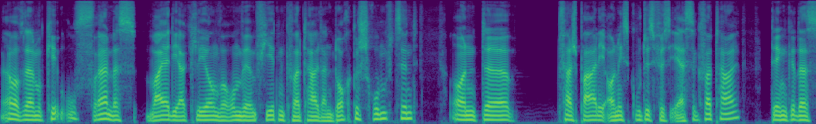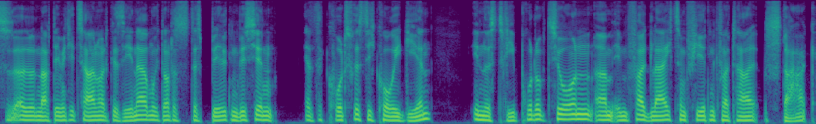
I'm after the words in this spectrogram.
Aber wir sagen, okay, uff, ja, das war ja die Erklärung, warum wir im vierten Quartal dann doch geschrumpft sind. Und äh, versprach die auch nichts Gutes fürs erste Quartal denke, dass, also nachdem ich die Zahlen heute gesehen habe, muss ich doch das, das Bild ein bisschen kurzfristig korrigieren. Industrieproduktion ähm, im Vergleich zum vierten Quartal stark.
